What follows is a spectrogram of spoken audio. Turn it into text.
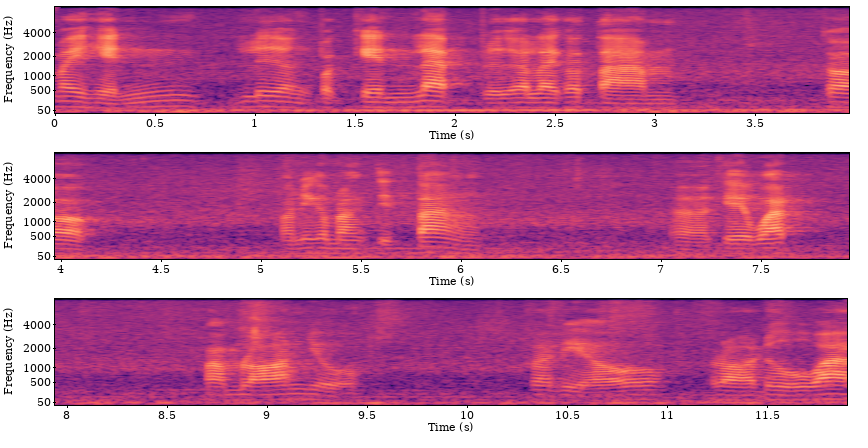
ไม่เห็นเรื่องประเก็นแลบหรืออะไรก็ตาม ก็ตอนนี้กำลังติดตั้งเเกวัดความร้อนอยู่ ก็เดี๋ยวรอดูว่า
